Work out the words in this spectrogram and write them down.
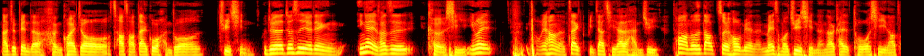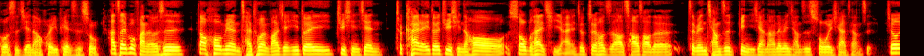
那就变得很快就草草带过很多剧情。我觉得就是有点，应该也算是可惜，因为。同样的，在比较其他的韩剧，通常都是到最后面的没什么剧情了，然后开始拖戏，然后拖时间，然后挥片时数。他这一部反而是到后面才突然发现一堆剧情线，就开了一堆剧情，然后收不太起来，就最后只好草草的这边强制并一下，然后那边强制缩一下，这样子就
